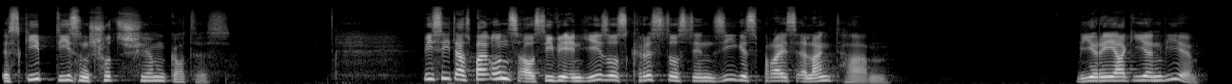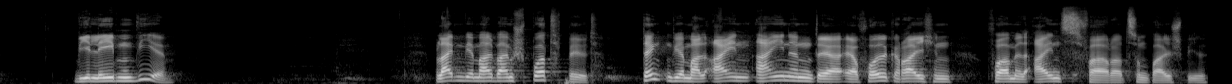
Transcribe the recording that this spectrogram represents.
Es gibt diesen Schutzschirm Gottes. Wie sieht das bei uns aus, die wir in Jesus Christus den Siegespreis erlangt haben? Wie reagieren wir? Wie leben wir? Bleiben wir mal beim Sportbild. Denken wir mal ein, einen der erfolgreichen Formel-1-Fahrer zum Beispiel.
